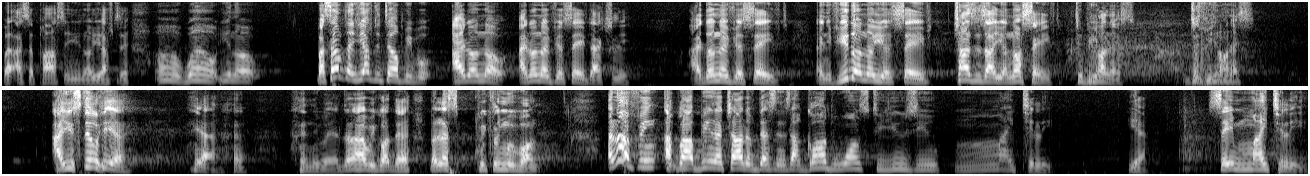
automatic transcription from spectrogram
But as a pastor, you know, you have to say, oh, well, you know. But sometimes you have to tell people, I don't know. I don't know if you're saved, actually. I don't know if you're saved. And if you don't know you're saved, chances are you're not saved, to be honest. Just be honest. Are you still here? Yeah. anyway, I don't know how we got there, but let's quickly move on. Another thing about being a child of destiny is that God wants to use you mightily. Yeah. Say mightily.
